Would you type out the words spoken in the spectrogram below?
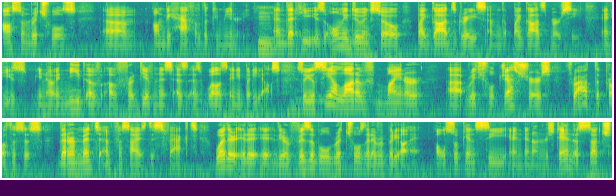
awesome rituals um, on behalf of the community, mm. and that he is only doing so by God's grace and by God's mercy, and he is you know in need of, of forgiveness as, as well as anybody else. Yeah. So you'll see a lot of minor uh, ritual gestures throughout the prothesis that are meant to emphasize this fact, whether it, it, they're visible rituals that everybody also can see and, and understand as such,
